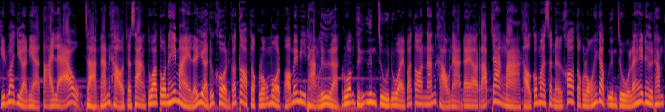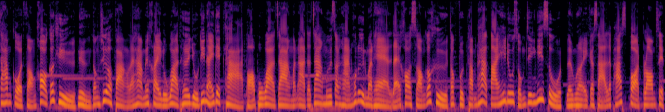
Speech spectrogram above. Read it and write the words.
คิดว่าเหยื่อเนี่ยตายแล้ว จากนั้นเขาจะสร้างตัวตนให้ใหม่และเหยื่อทุกคนก็ตอบตกลงหมดเพราะไม่มีทางเลือก รวมถึงอึนจูด้วยเพราะตอนนั้นเขาน่ะได้รับจ้างมา เขาก็มาเสนอข้อตกลงให้กับอึนจู และให้เธอทำตามกฎ2ข้อก็คือ 1. ต้องเชื่อฟังและห้ามไม่ใครรู้ว่าเธออยู่ที่ไหนเด็ดขาด เพราะผู้ว่าจ้างมันอาจจะจ้างมือสังหารคนอื่นมาแทน และข้อ 2 ก็คือต้องฝึกทำท่าตายให้ดูสมจริงที่สุดและเมื่อเอกสารและพาสปอร์ตปลอมเสร็จ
